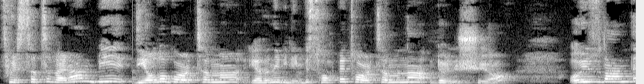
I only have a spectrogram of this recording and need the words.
fırsatı veren bir diyalog ortamı ya da ne bileyim bir sohbet ortamına dönüşüyor. O yüzden de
